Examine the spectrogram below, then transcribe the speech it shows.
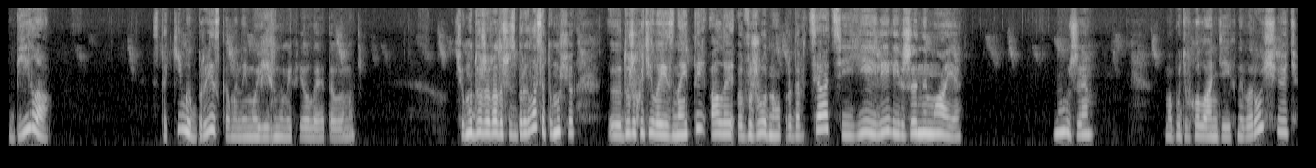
біла з такими бризками неймовірними фіолетовими. Чому дуже рада, що збереглася, тому що е, дуже хотіла її знайти, але в жодного продавця цієї лілії вже немає. Ну, вже, мабуть, в Голландії їх не вирощують.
